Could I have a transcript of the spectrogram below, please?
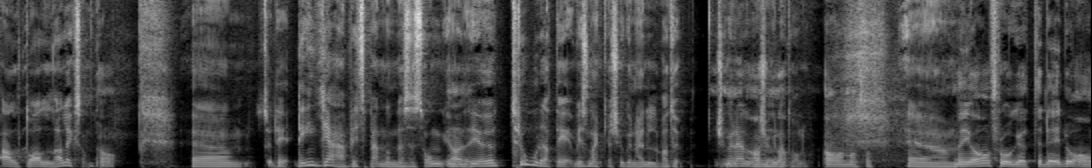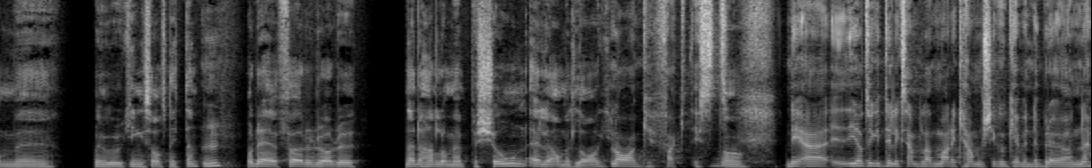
allt och alla. Liksom. Ja. Ehm, så det, det är en jävligt spännande säsong. Jag, jag tror att det, vi snackar 2011 typ. 2011, Ja, 2012. Ja, något sånt. Ehm, Men jag har en fråga till dig då om eh, Rainbow Kings avsnitten. Mm. Och det är, föredrar du när det handlar om en person eller om ett lag? lag faktiskt. Ja. Det är, jag tycker till exempel att Marek Hamsik och Kevin De Bruyne,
